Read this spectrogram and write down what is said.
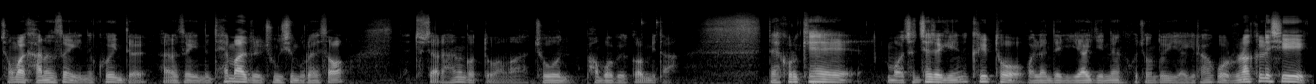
정말 가능성이 있는 코인들, 가능성이 있는 테마들을 중심으로 해서 투자를 하는 것도 아마 좋은 방법일 겁니다. 네, 그렇게 뭐 전체적인 크립토 관련된 이야기는 그 정도 이야기를 하고 루나 클래식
